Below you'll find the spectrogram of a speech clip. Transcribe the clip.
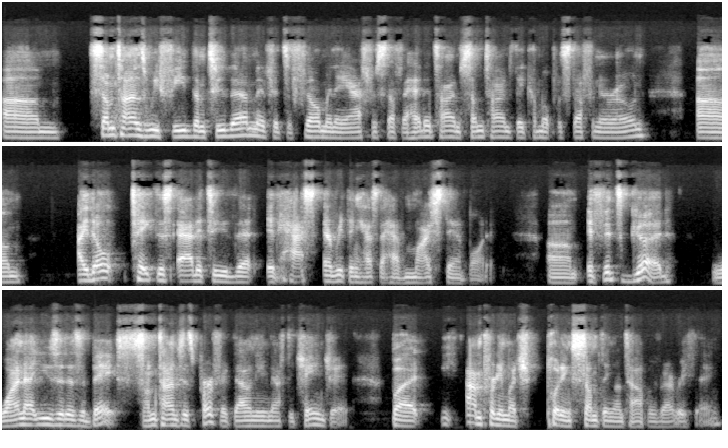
Um, sometimes we feed them to them if it's a film and they ask for stuff ahead of time. Sometimes they come up with stuff on their own. Um, I don't take this attitude that it has everything has to have my stamp on it. Um, if it's good, why not use it as a base? Sometimes it's perfect. I don't even have to change it. But I'm pretty much putting something on top of everything.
